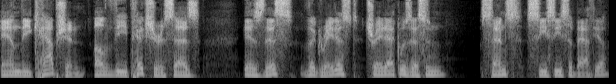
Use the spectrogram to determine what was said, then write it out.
And the caption of the picture says, "Is this the greatest trade acquisition since CC Sabathia?"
